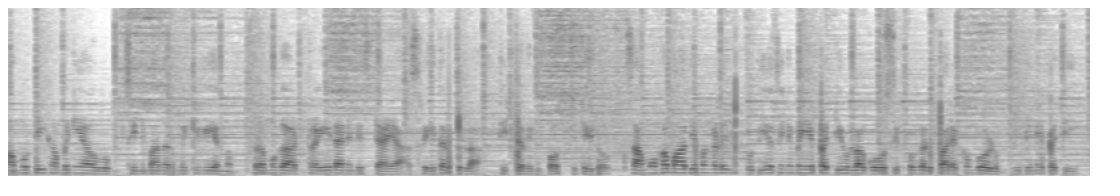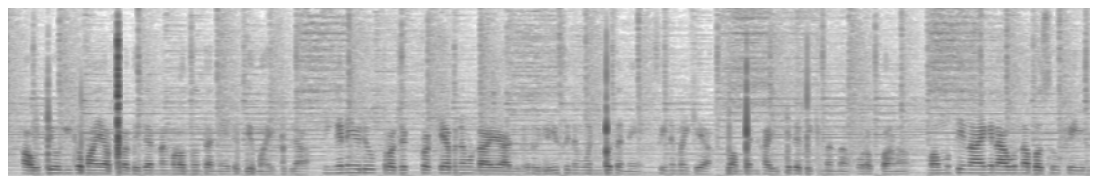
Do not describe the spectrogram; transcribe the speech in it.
മമ്മൂട്ടി കമ്പനിയാവും സിനിമ നിർമ്മിക്കുകയെന്നും പ്രമുഖ ട്രേഡ് അനലിസ്റ്റായ ശ്രീധർ പിള്ള ട്വിറ്ററിൽ പോസ്റ്റ് ചെയ്തു. സമൂഹ മാധ്യമങ്ങളിൽ പുതിയ സിനിമയെ പറ്റിയുള്ള ഗോസിപ്പുകൾ പരക്കുമ്പോഴും ഇതിനെപ്പറ്റി ഔദ്യോഗികമായ പ്രതികരണങ്ങളൊന്നും തന്നെ ലഭ്യമായിട്ടില്ല. ഇങ്ങനെയൊരു പ്രൊജക്ട് പ്രഖ്യാപനമുണ്ടായാൽ റിലീസിന് മുൻപ് തന്നെ സിനിമയ്ക്ക് വമ്പൻ ഹൈപ്പ് ലഭിക്കുമെന്ന് ഉറപ്പാണ്. മമ്മൂട്ടി നായകനാകുന്ന ബസൂക്കയിൽ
